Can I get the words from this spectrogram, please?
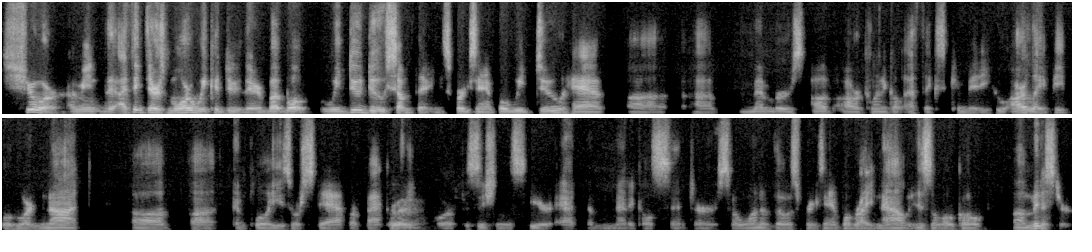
Sure. I mean, th- I think there's more we could do there, but well, we do do some things. For example, we do have uh, uh, members of our clinical ethics committee who are lay people who are not uh, uh, employees or staff or faculty right. or physicians here at the medical center. So one of those, for example, right now is a local uh, minister.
